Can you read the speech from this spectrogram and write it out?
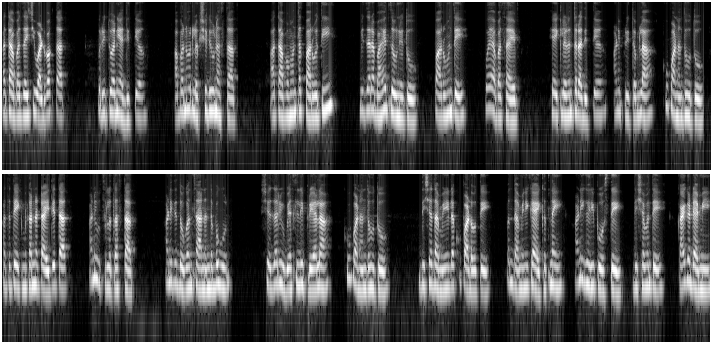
आता आबा जायची वाट बघतात प्रीतू आणि आदित्य. आबांवर लक्ष देऊन असतात. आता आबा म्हणतात पार्वती मी जरा बाहेर जाऊन येतो. पारू म्हणते होय आबासाहेब. हे ऐकल्यानंतर आदित्य आणि प्रीतमला खूप आनंद होतो. आता ते एकमेकांना टाळी देतात आणि उचलत असतात. आणि ते दोघांचा आनंद बघून शेजारी उभी असलेली प्रियाला खूप आनंद होतो. दिशा दामिनीला खूप अडवते पण दामिनी काय ऐकत नाही आणि घरी पोहोचते. दिशा म्हणते काय गं डॅमी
